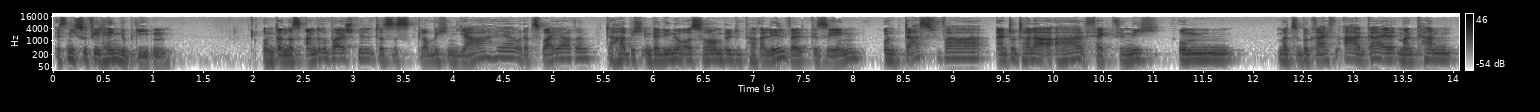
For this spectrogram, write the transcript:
ist nicht so viel hängen geblieben. Und dann das andere Beispiel, das ist, glaube ich, ein Jahr her oder zwei Jahre. Da habe ich im Berliner Ensemble die Parallelwelt gesehen. Und das war ein totaler Aha-Effekt für mich, um mal zu begreifen, ah, geil, man kann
